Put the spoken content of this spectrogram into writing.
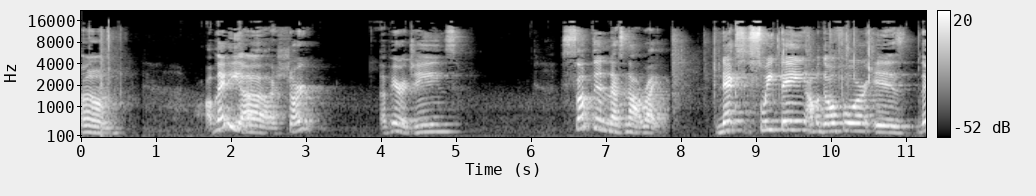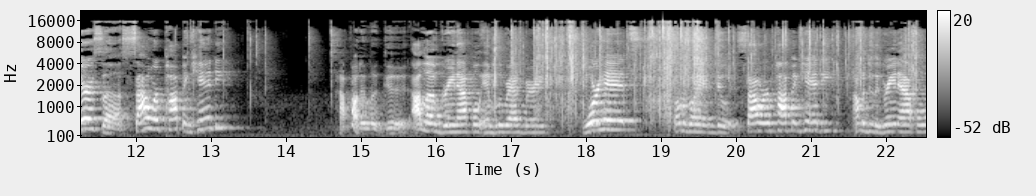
Um. Maybe a shirt, a pair of jeans something that's not right. Next sweet thing I'm gonna go for is there's a sour popping candy. I thought it looked good. I love green apple and blue raspberry warheads. So I'm gonna go ahead and do it. Sour popping candy. I'm gonna do the green apple.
